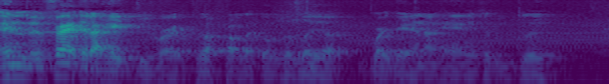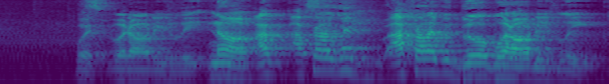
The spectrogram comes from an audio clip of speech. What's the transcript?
And the fact that I hate to be right, because I felt like it was a layup right there in our hands that we blew. With, with all these leaks. No, I, I felt like we I felt like we blew up with all these leaks.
